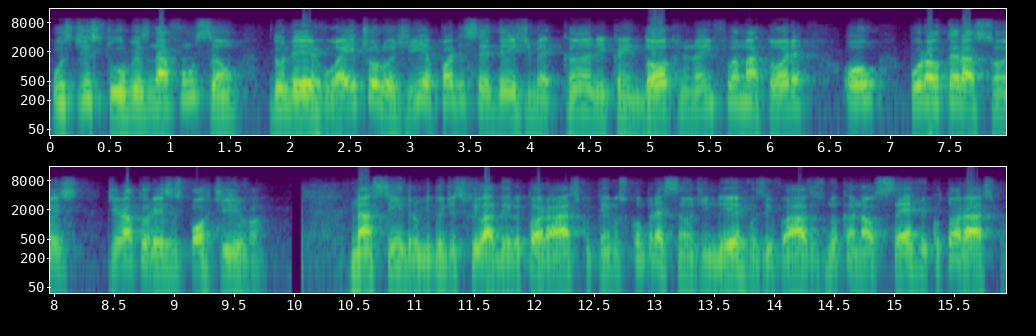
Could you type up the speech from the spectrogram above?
os distúrbios na função do nervo. A etiologia pode ser desde mecânica, endócrina, inflamatória ou por alterações de natureza esportiva. Na síndrome do desfiladeiro torácico, temos compressão de nervos e vasos no canal cérvico-torácico.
